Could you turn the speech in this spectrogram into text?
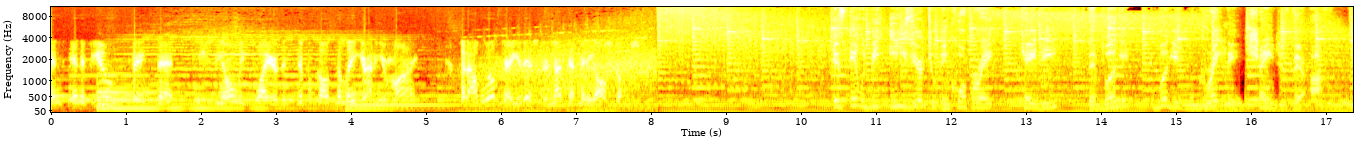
And and if you think that he's the only player that's difficult in the league, you're out of your mind. But I will tell you this, there are not that many all-stars. If it would be easier to incorporate KD than Boogie, Boogie greatly changes their offense.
